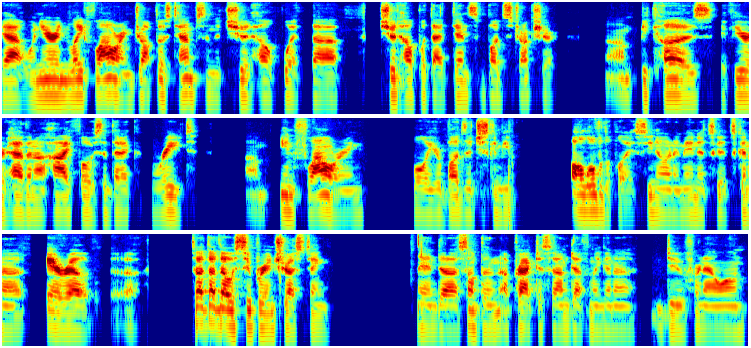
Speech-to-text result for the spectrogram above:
yeah, when you're in late flowering, drop those temps, and it should help with uh, should help with that dense bud structure. Um, because if you're having a high photosynthetic rate um, in flowering, well, your buds are just gonna be all over the place. You know what I mean? It's it's gonna air out. Uh, so I thought that was super interesting and uh, something a practice that I'm definitely gonna do for now on.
